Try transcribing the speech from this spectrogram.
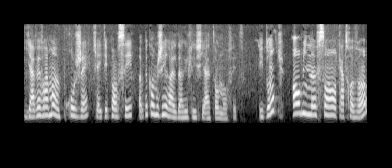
il y avait vraiment un projet qui a été pensé, un peu comme Gérald a réfléchi à attendre en fait. Et donc, en 1980,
